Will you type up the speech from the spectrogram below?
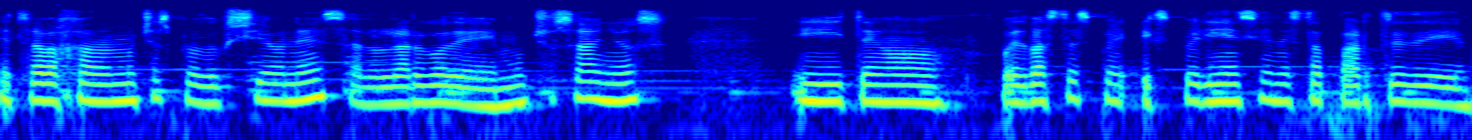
He trabajado en muchas producciones a lo largo de muchos años y tengo pues vasta experiencia en esta parte de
